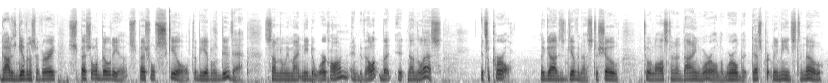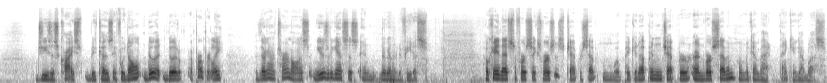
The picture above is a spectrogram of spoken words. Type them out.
God has given us a very special ability, a special skill to be able to do that. Something we might need to work on and develop, but it nonetheless, it's a pearl that God has given us to show to a lost and a dying world, a world that desperately needs to know Jesus Christ. Because if we don't do it, do it appropriately, they're going to turn on us and use it against us, and they're going to defeat us. Okay, that's the first six verses, chapter seven. We'll pick it up in chapter in verse seven when we come back. Thank you. God bless.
